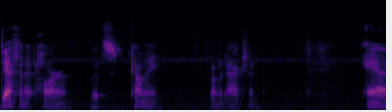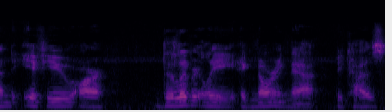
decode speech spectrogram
definite harm that's coming from an action. And if you are deliberately ignoring that because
